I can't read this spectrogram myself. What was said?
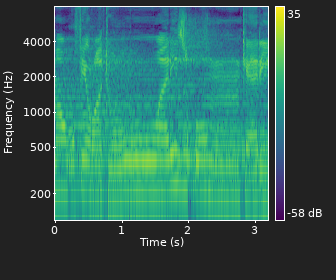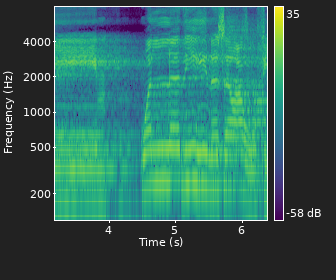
مغفرة ورزق كريم والذين سعوا في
